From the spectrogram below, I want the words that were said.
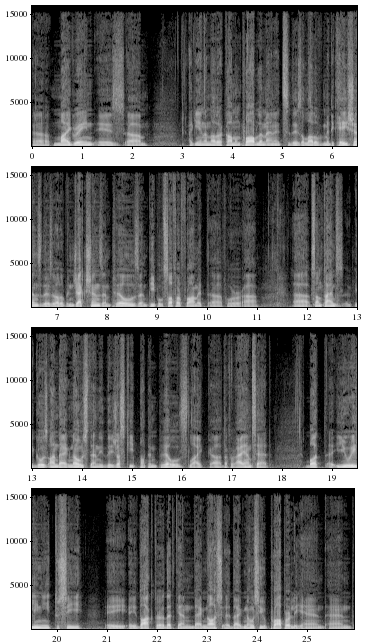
uh, migraine is um, again another common problem and it's there's a lot of medications there's a lot of injections and pills and people suffer from it uh, for uh, uh, sometimes it goes undiagnosed and they just keep popping pills like uh, Dr. Ayam said but uh, you really need to see a, a doctor that can diagnose uh, diagnose you properly and and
